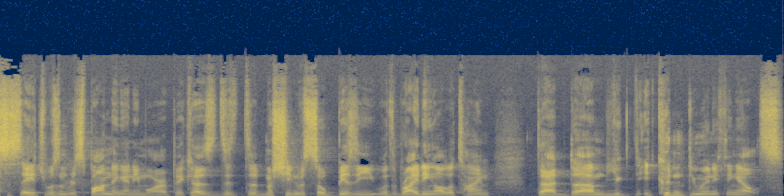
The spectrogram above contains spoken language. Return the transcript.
SSH wasn't responding anymore because the, the machine was so busy with writing all the time that um, you, it couldn't do anything else.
